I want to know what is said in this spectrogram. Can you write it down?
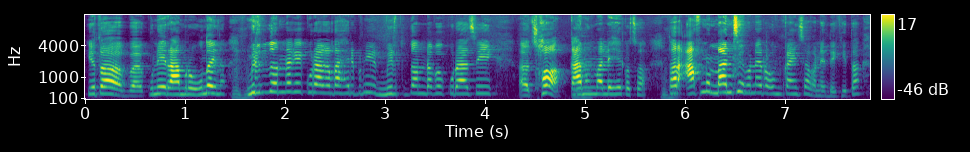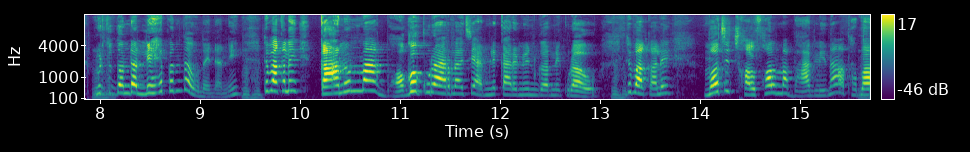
यो त कुनै राम्रो हुँदैन। मृत्युदण्डकै कुरा गर्दाखेरि पनि मृत्युदण्डको कुरा चाहिँ छ कानुनमा लेखेको छ। तर आफ्नो मान्छे भनेर उम्काइन्छ भनेदेखि त मृत्युदण्ड लेखे पनि त हुँदैन नि। त्यो भएकाले कानुनमा भएको कुराहरूलाई चाहिँ हामीले कार्यान्वयन गर्ने कुरा हो। त्यो भएकाले म चाहिँ छलफलमा भाग लिन अथवा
